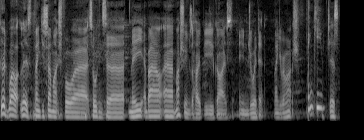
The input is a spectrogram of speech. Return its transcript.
Good. Well, Liz, thank you so much for uh, talking to me about uh, mushrooms. I hope you guys enjoyed it. Thank you very much. Thank you. Cheers.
